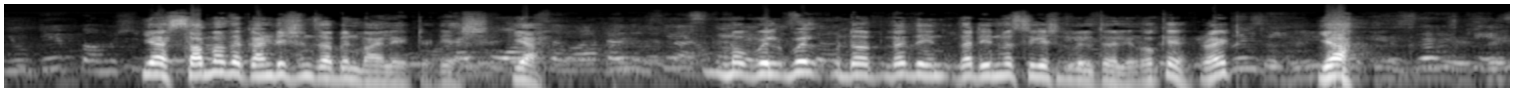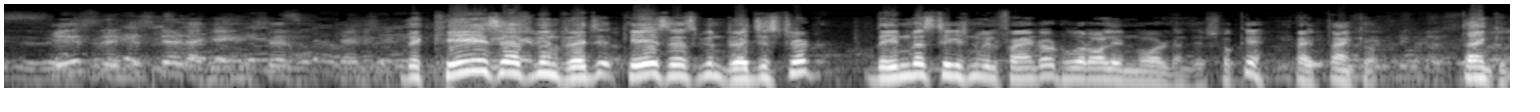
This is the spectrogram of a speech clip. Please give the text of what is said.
you gave permission? Yes, some of the conditions have been violated. Yes. Yeah. No, we'll, we'll, no, let the, that investigation will tell you. Okay, right? Yeah. Is there a case? Case registered against, sir. Can you- The case has been regi- case has been registered. The investigation will find out who are all involved in this. Okay. Right. Thank you. Thank you. Thank you.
